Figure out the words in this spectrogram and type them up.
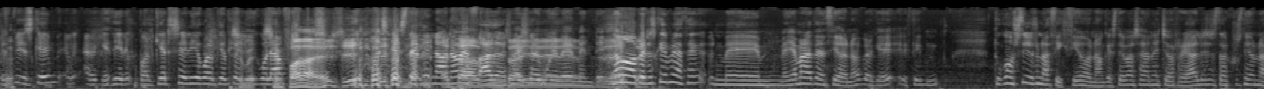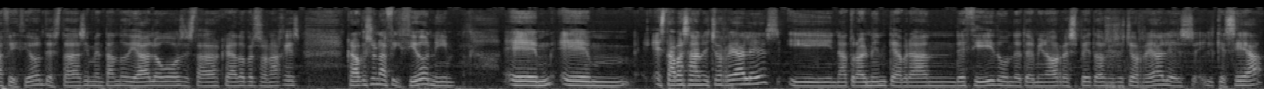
es, es que, hay que decir, cualquier serie, cualquier Se me- película. se enfada, ¿eh? Sí, sí. Es que este- no, no me ahí soy muy vehemente. No, pero es que me, hace, me, me llama la atención, ¿no? Porque es decir, tú construyes una ficción, aunque esté basada en hechos reales, estás construyendo una ficción, te estás inventando diálogos, estás creando personajes. Claro que es una ficción y. eh, eh, está basada en hechos reales y naturalmente habrán decidido un determinado respeto a esos hechos reales, el que sea,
